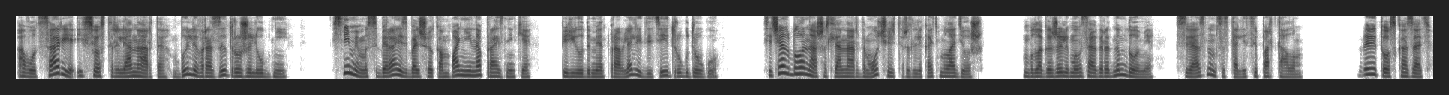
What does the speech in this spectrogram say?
А вот Сария и сестры Леонардо были в разы дружелюбней. С ними мы собирались большой компанией на праздники, периодами отправляли детей друг к другу. Сейчас была наша с Леонардом очередь развлекать молодежь. Благо жили мы в загородном доме, связанном со столицей порталом. Да и то сказать,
